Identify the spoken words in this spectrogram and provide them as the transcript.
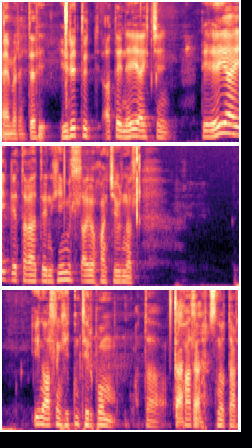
Амар энэ тий. Ирээдүйд одоо энэ AI чинь тэгээ AI гэдэг байгаа одоо энэ хиймэл оюун ухаан чинь ер нь бол энэ олон хідэн тэрбум одоо ухаалаг утаснуудаар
